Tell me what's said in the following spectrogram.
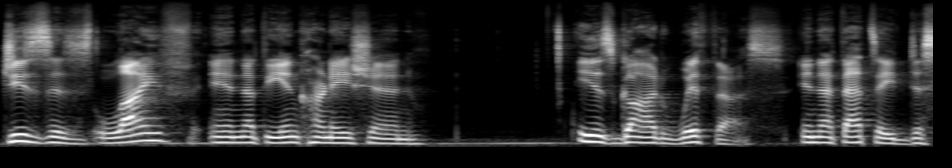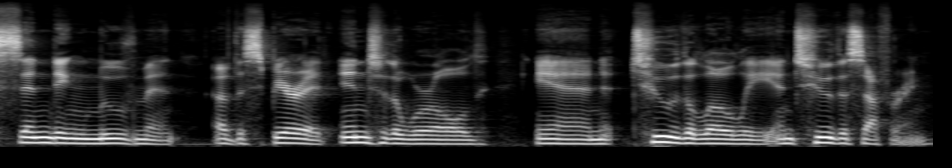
Jesus' life, and that the incarnation is God with us, in that that's a descending movement of the Spirit into the world and to the lowly and to the suffering.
